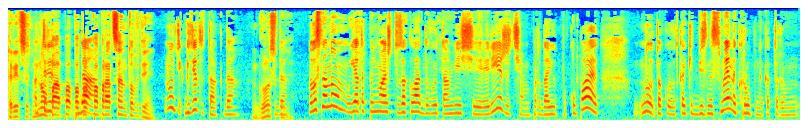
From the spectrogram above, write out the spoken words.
30, А ну, три- по, по- по- да. по проценту в день. Ну, где-то так, да. Господи. да. Но в основном, я так понимаю, что закладывают там вещи реже, чем продают, покупают. Ну, такой вот какие-то бизнесмены крупные, которым...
